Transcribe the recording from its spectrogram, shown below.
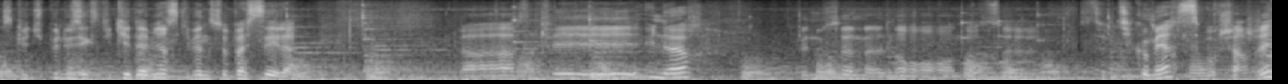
Est-ce que tu peux nous expliquer, Damien, ce qui vient de se passer là? Bah, ça fait une heure que nous sommes dans, dans ce, ce petit commerce pour charger.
